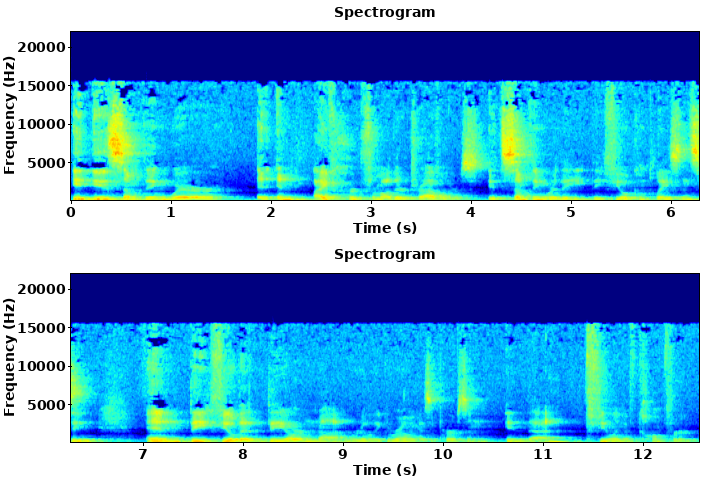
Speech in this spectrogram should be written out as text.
it is something where and, and I've heard from other travelers, it's something where they they feel complacency and they feel that they are not really growing as a person in that feeling of comfort,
